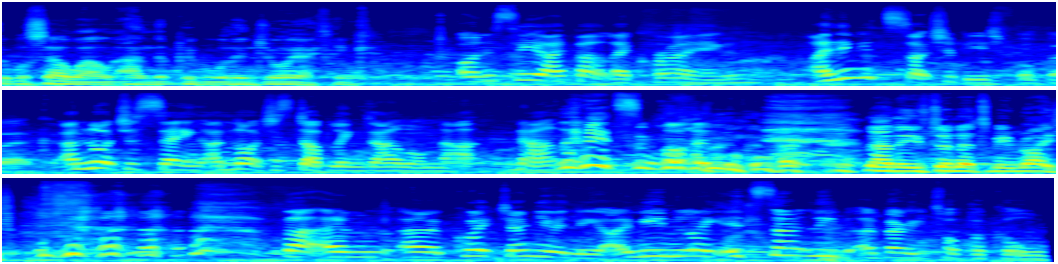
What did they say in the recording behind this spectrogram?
that will sell well and that people will enjoy. I think. Honestly, I felt like crying. I think it's such a beautiful book. I'm not just saying, I'm not just doubling down on that now that it's won. now that you've done out to be right. but um, uh, quite genuinely, I mean, like, it's certainly a very topical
